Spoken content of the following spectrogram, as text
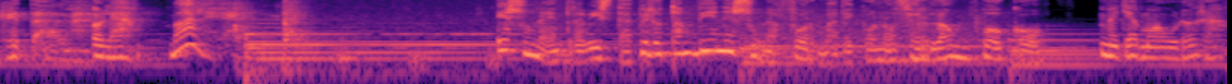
¿Qué tal? Hola. Vale. Es una entrevista, pero también es una forma de conocerla un poco. Me llamo Aurora.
